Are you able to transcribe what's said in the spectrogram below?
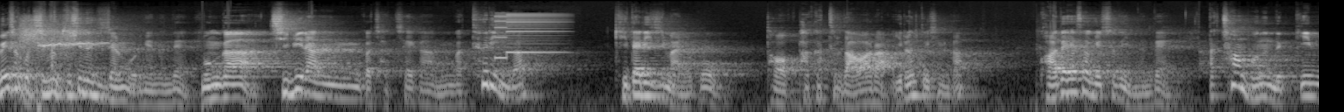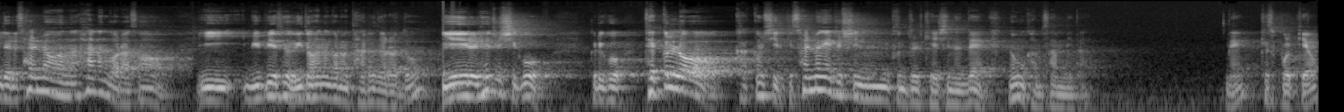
왜 자꾸 집을 부시는지 잘 모르겠는데 뭔가 집이라는 것 자체가 뭔가 틀인가? 기다리지 말고 더 바깥으로 나와라 이런 뜻인가? 과대 해석일 수도 있는데 딱 처음 보는 느낌들을 설명하는 하는 거라서 이 뮤비에서 의도하는 거랑 다르더라도 이해를 해주시고 그리고 댓글로 가끔씩 이렇게 설명해 주신 분들 계시는데 너무 감사합니다. 네, 계속 볼게요.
